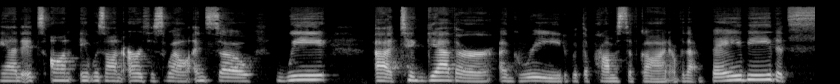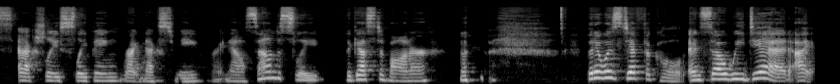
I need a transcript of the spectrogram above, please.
and it's on, it was on earth as well. And so we, uh, together agreed with the promise of God over that baby that's actually sleeping right next to me right now, sound asleep, the guest of honor. But it was difficult. And so we did. I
